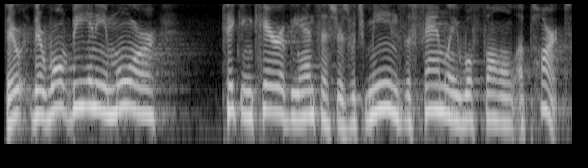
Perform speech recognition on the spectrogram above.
There, there won't be any more taking care of the ancestors, which means the family will fall apart.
